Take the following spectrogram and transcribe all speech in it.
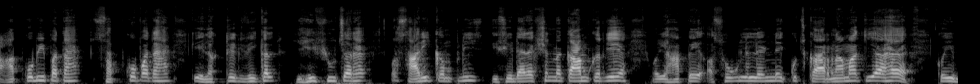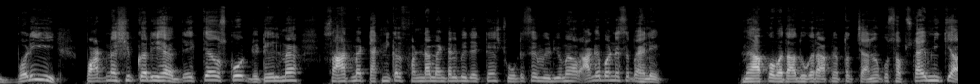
आपको भी पता है, सबको पता है कि इलेक्ट्रिक व्हीकल यही फ्यूचर है और सारी कंपनीज़ इसी डायरेक्शन में काम कर रही है और यहाँ पे अशोक लेलैंड ने कुछ कारनामा किया है। कोई बड़ी पार्टनरशिप करी है, देखते हैं उसको डिटेल में। साथ में टेक्निकल फंडामेंटल भी देखते हैं छोटे से वीडियो में और आगे बढ़ने से पहले। मैं आपको बता दूँ, अगर आपने अब तक चैनल को सब्सक्राइब नहीं किया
